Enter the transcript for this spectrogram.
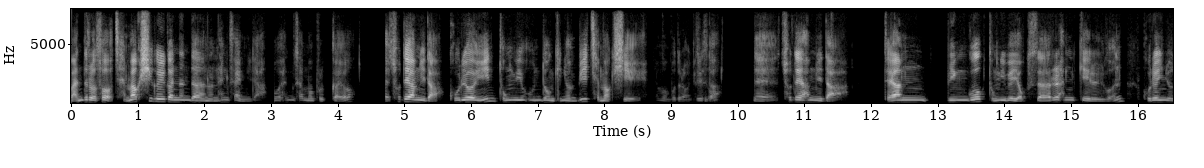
만들어서 제막식을 갖는다는 행사입니다. 뭐 행사 한번 볼까요? 네, 초대합니다. 고려인 독립운동 기념비 제막식 한번 보도록 하겠습니다. 네, 초대합니다. 대한민국 독립의 역사를 함께 읽은 고려인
